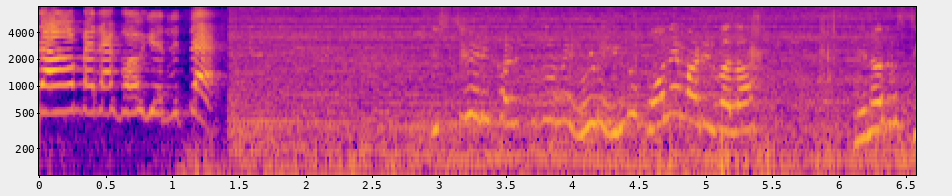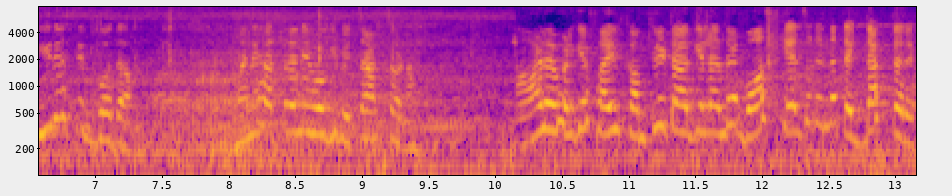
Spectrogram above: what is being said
ಸಾಂಬಾರಾಗಿ ಹೋಗಿರುತ್ತೆ. ಇಷ್ಟು ಹೇಳಿ ಕಳಿಸಿದ್ರು ಇವಳು ಇನ್ನೂ ಫೋನೇ ಮಾಡಿಲ್ವಲ್ಲ? ಏನಾದರೂ ಸೀರಿಯಸ್ ಇರ್ಬೋದಾ? ಮನೆ ಹತ್ರನೇ ಹೋಗಿ ವಿಚಾರಿಸೋಣ. ನಾಳೆ ಒಳಗೆ ಫೈಲ್ ಕಂಪ್ಲೀಟ್ ಆಗಿಲ್ಲ ಅಂದರೆ ಬಾಸ್ ಕೆಲಸದಿಂದ ತೆಗ್ದಾಕ್ತಾರೆ.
